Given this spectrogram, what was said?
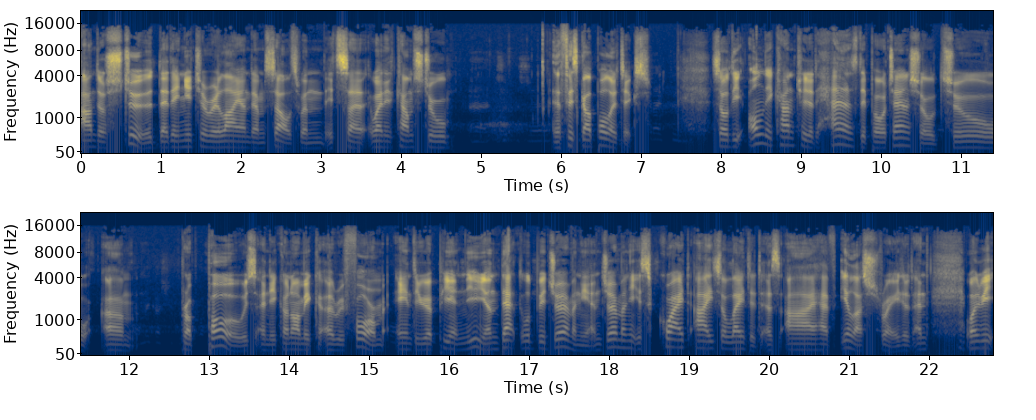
understood that they need to rely on themselves when it's uh, when it comes to uh, fiscal politics. So the only country that has the potential to um, propose an economic uh, reform in the European Union, that would be Germany. And Germany is quite isolated, as I have illustrated. And when we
